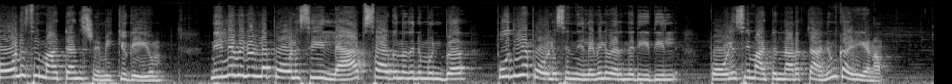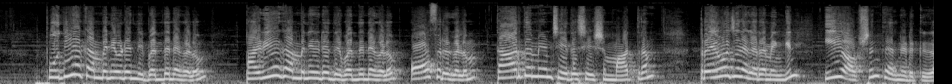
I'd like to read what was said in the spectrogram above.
പോളിസി മാറ്റാൻ ശ്രമിക്കുകയും നിലവിലുള്ള പോളിസി ലാബ്സ് ആകുന്നതിന് മുൻപ് പുതിയ പോളിസി നിലവിൽ വരുന്ന രീതിയിൽ പോളിസി മാറ്റം നടത്താനും കഴിയണം. പുതിയ കമ്പനിയുടെ നിബന്ധനകളും പഴയ കമ്പനിയുടെ നിബന്ധനകളും ഓഫറുകളും താരതമ്യം ചെയ്ത ശേഷം മാത്രം പ്രയോജനകരമെങ്കിൽ ഈ ഓപ്ഷൻ തിരഞ്ഞെടുക്കുക.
